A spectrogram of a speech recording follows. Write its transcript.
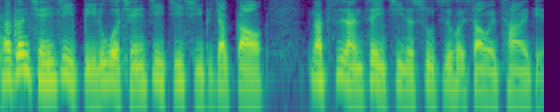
那跟前一季比，如果前一季基期比较高，那自然这一季的数字会稍微差一点。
